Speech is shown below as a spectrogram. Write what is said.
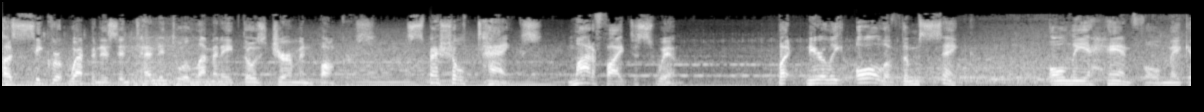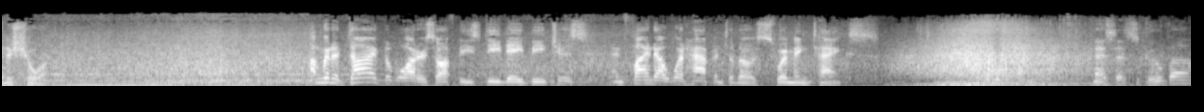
A secret weapon is intended to eliminate those German bunkers. Special tanks, modified to swim. But nearly all of them sink. Only a handful make it ashore. I'm going to dive the waters off these D-Day beaches and find out what happened to those swimming tanks. scuba?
